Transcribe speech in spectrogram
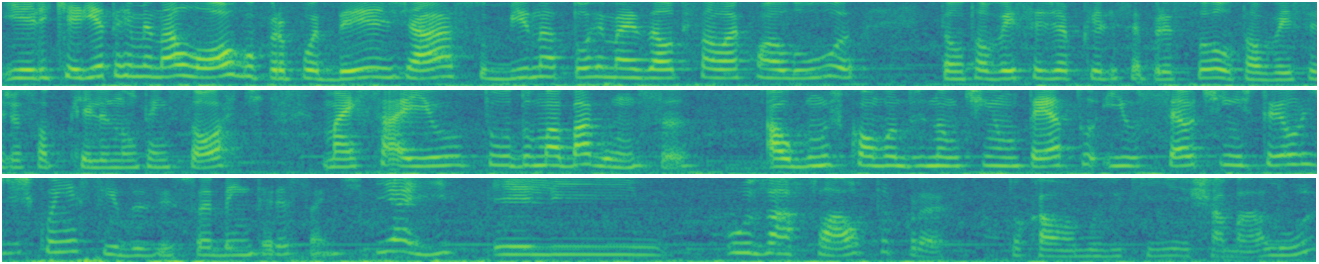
e ele queria terminar logo pra poder já subir na torre mais alta e falar com a lua. Então talvez seja porque ele se apressou, ou talvez seja só porque ele não tem sorte, mas saiu tudo uma bagunça. Alguns cômodos não tinham teto e o céu tinha estrelas desconhecidas, isso é bem interessante. E aí ele usa a flauta pra tocar uma musiquinha e chamar a lua.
